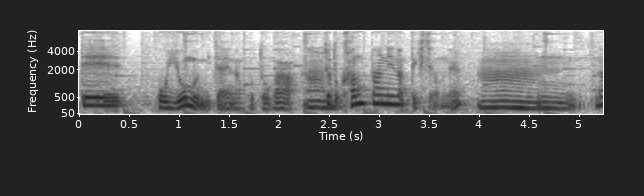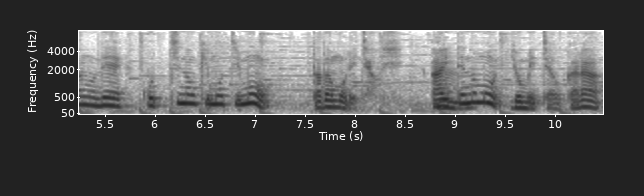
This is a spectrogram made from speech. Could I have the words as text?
手を読むみたいなことがうん。ちょっと簡単になってきちゃうね、ううんん。なのでこっちの気持ちもダダ漏れちゃうし相手のも読めちゃうから、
